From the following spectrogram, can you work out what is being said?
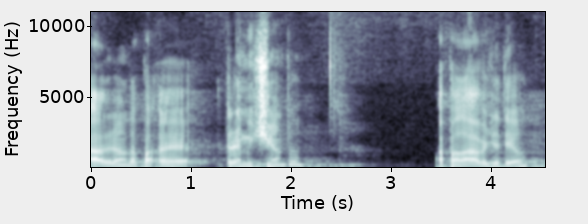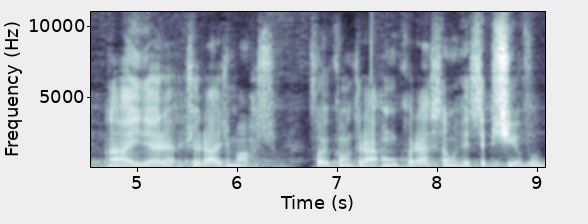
adorando a, é, transmitindo a palavra de Deus, lá ele era jurado de morte. Foi contra um coração receptivo,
